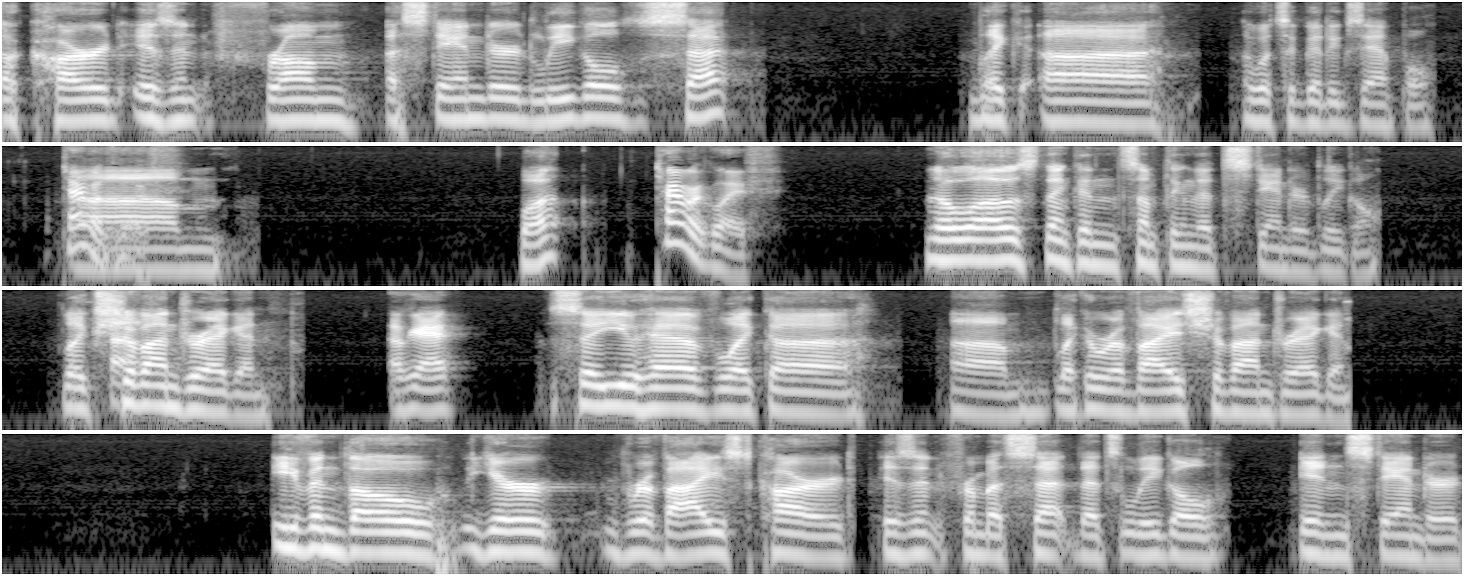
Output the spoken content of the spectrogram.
a card isn't from a standard legal set, like uh, what's a good example? Tarmogoyf. Um, what? Tarmogoyf. No, well, I was thinking something that's standard legal, like Shivan Dragon. Okay. Say you have like a um, like a revised Shivan Dragon. Even though your revised card isn't from a set that's legal in standard,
